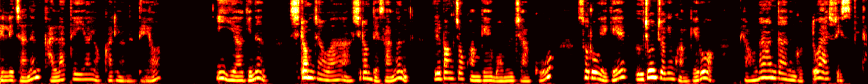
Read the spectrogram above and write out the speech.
엘리자는 갈라테이아 역할이었는데요. 이 이야기는 실험자와 실험 대상은 일방적 관계에 머물지 않고 서로에게 의존적인 관계로 변화한다는 것도 알 수 있습니다.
